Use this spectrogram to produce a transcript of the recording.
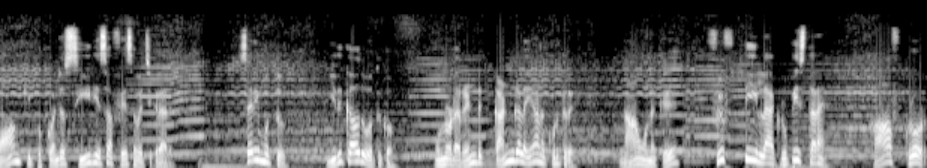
மாங்க் இப்போ கொஞ்சம் சீரியஸா ஃபேஸை வச்சுக்கிறாரு. சரி முத்து இதுக்காவது ஒத்துக்கோ. உன்னோட ரெண்டு கண்களையும் எனக்கு கொடுத்துரு. நான் உனக்கு 50 லேக் ருபீஸ் தரேன். ஹாஃப் க்ரோர்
